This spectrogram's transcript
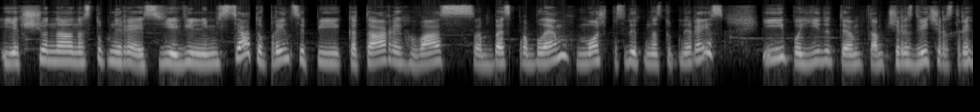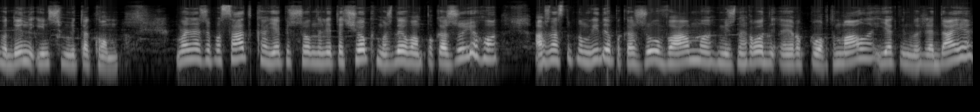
і якщо на наступний рейс є вільні місця, то в принципі Катари вас без проблем можуть посадити на наступний рейс і поїдете там через 2-3 години іншим літаком. У мене вже посадка, я пішов на літачок, можливо, вам покажу його. А в наступному відео покажу вам міжнародний аеропорт Мала, як він виглядає,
